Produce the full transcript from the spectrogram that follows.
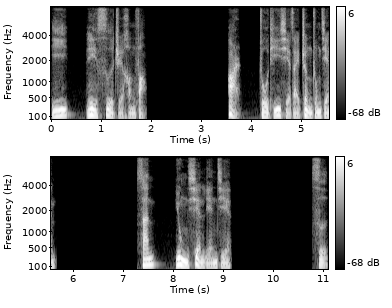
一 A 四纸横放。二、主题写在正中间。三、用线连接。四、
